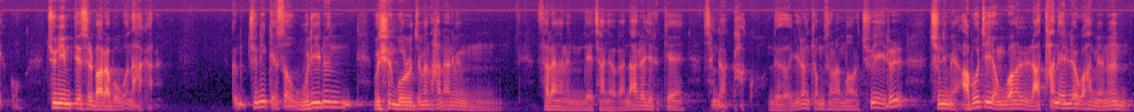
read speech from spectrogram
있고 주님 뜻을 바라보고 나아가는. 그럼 주님께서 우리는 우리는 모르지만 하나님 음, 사랑하는 내 자녀가 나를 이렇게 생각하고 늘 이런 겸손한 마음으로 주의 일을 주님의 아버지 영광을 나타내려고 하면은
